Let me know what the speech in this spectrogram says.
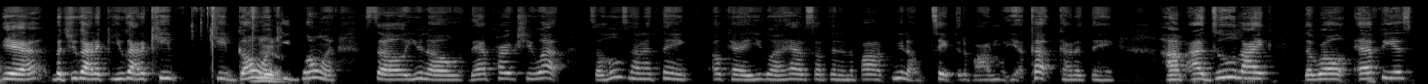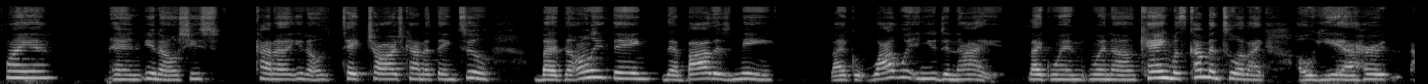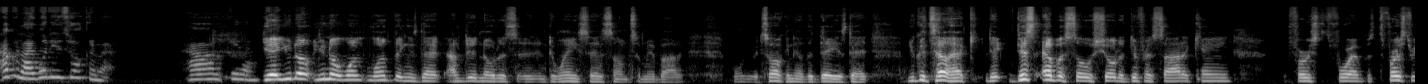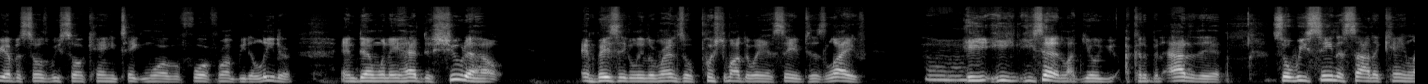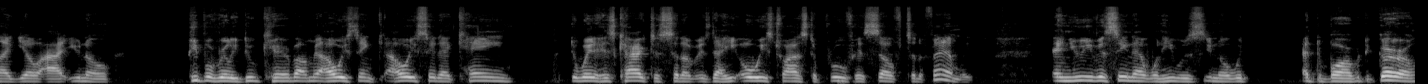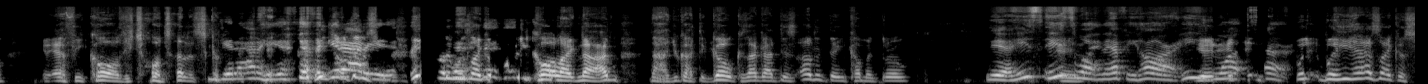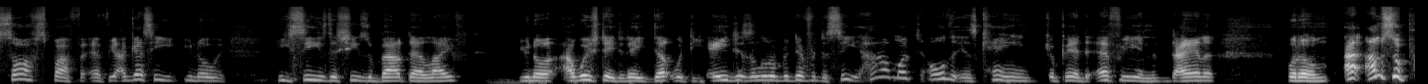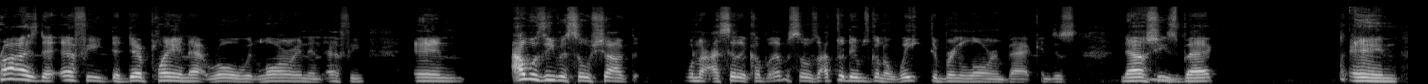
Yeah, but you gotta you gotta keep keep going, yeah. keep going. So you know that perks you up. So who's gonna think, okay, you're gonna have something in the bottom, you know, taped to the bottom of your cup, kind of thing. Um, I do like the role Effie is playing, and you know, she's kind of, you know, take charge kind of thing too. But the only thing that bothers me, like, why wouldn't you deny it? Like when when uh, Cane was coming to her, like, oh yeah, I heard. I'd be like, what are you talking about? Um, you know. Yeah, you know, you know, one one thing is that I did notice, and Dwayne said something to me about it when we were talking the other day. Is that you could tell how this episode showed a different side of Cane. First four episodes, first three episodes, we saw Cane take more of a forefront, be the leader, and then when they had the shootout, and basically Lorenzo pushed him out the way and saved his life. Mm-hmm. He he he said like, "Yo, you, I could have been out of there." So we seen a side of Cane like, "Yo, I you know." people really do care about me. I always think I always say that Cane, the way that his character set up is that he always tries to prove himself to the family. And you even seen that when he was, you know, with at the bar with the girl, and Effie called, he told her to scream. Get out of here. Get out of here. He thought it was like a booty call, like, nah, I'm nah, you got to go because I got this other thing coming through. Yeah, he's he's and, wanting Effie hard. He yeah, wants and, her. But but he has like a soft spot for Effie. I guess he, you know, he sees that she's about that life. You know, I wish they they dealt with the ages a little bit different to see how much older is Cane compared to Effie and Diana. But um, I, I'm surprised that Effie that they're playing that role with Lauren and Effie, and I was even so shocked when I said a couple episodes. I thought they was gonna wait to bring Lauren back, and just now she's mm-hmm. back, and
